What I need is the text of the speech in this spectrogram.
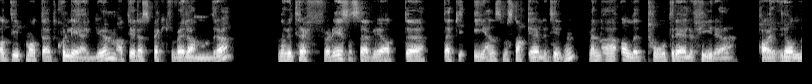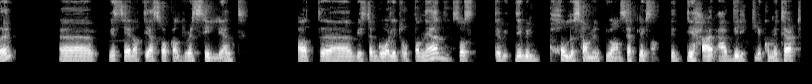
At de på en måte er et kollegium, at de har respekt for hverandre. Når vi treffer de, så ser vi at eh, det er ikke én som snakker hele tiden, men eh, alle to, tre eller fire har roller. Eh, vi ser at de er såkalt resilient. At hvis det går litt opp og ned, så de, vil holde sammen uansett, liksom. De, de her er virkelig kommittert,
